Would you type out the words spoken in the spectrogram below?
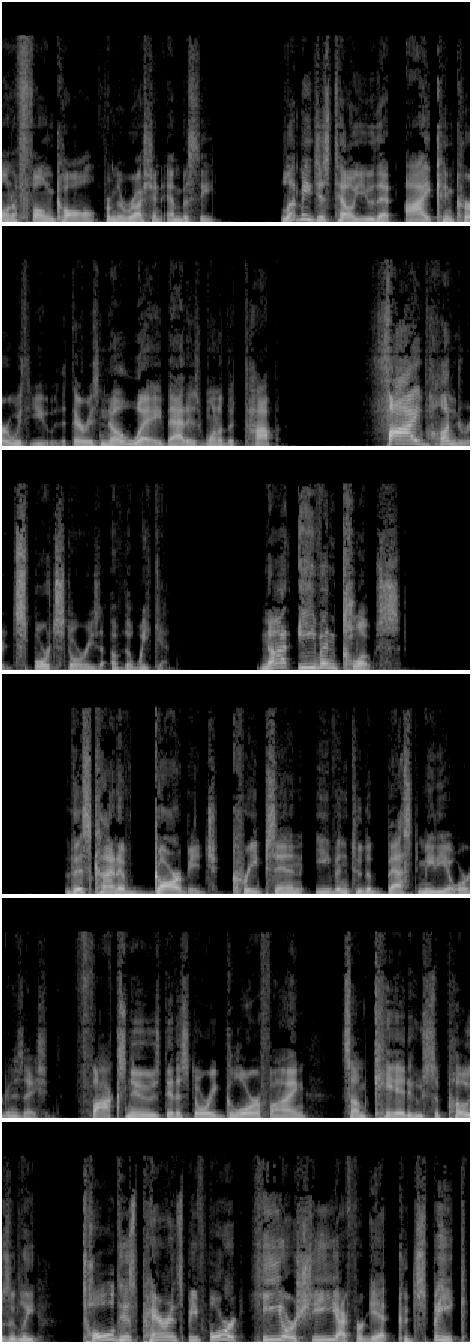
on a phone call from the Russian embassy. Let me just tell you that I concur with you that there is no way that is one of the top 500 sports stories of the weekend. Not even close. This kind of garbage creeps in even to the best media organizations. Fox News did a story glorifying some kid who supposedly told his parents before he or she, I forget, could speak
